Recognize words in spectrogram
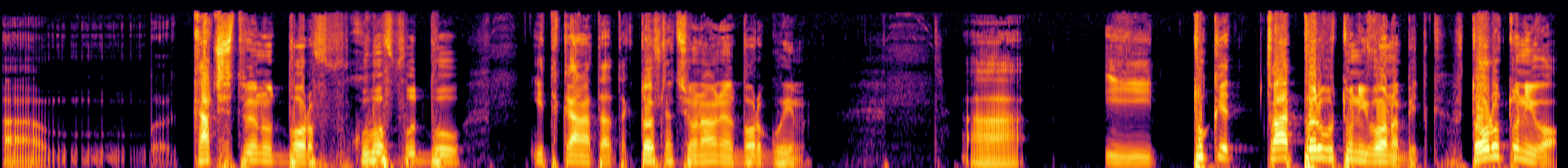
а, качествен отбор, хубав футбол и така нататък. Той в националния отбор го има. А, и тук е, това е първото ниво на битка. Второто ниво,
